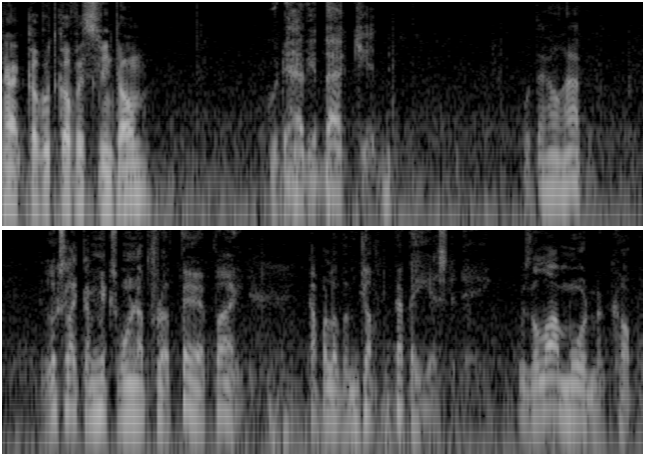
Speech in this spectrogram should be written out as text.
Jak kogutkowy z flintą? Good to have you back, kid. What the hell happened? It looks like the Micks weren't up for a fair fight. A couple of them jumped Pepe yesterday. It was a lot more than a couple.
